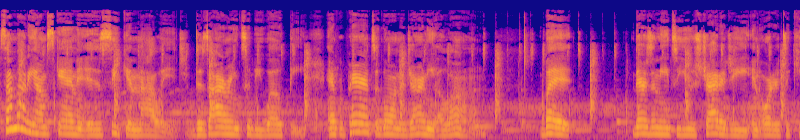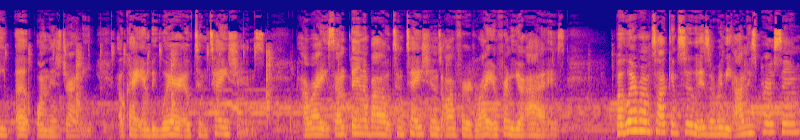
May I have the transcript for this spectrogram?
Somebody I'm scanning is seeking knowledge, desiring to be wealthy, and preparing to go on a journey alone. But there's a need to use strategy in order to keep up on this journey. Okay, and beware of temptations. All right, something about temptations offered right in front of your eyes. But whoever I'm talking to is a really honest person.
